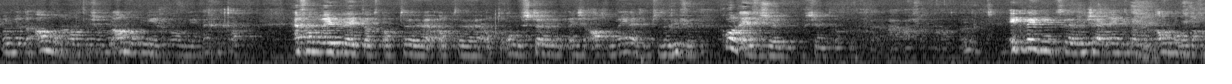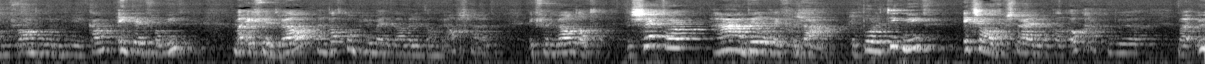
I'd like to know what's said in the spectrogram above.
wordt met de andere hand dus op een andere manier gewoon weer. En van de week bleek dat op de, op de, op de ondersteuning in zijn algemeenheid, op de tarieven, gewoon even 7% ook nog eh, afgehaald wordt. Ik weet niet eh, hoe zij denken dat het allemaal op een verantwoorde manier kan. Ik denk van niet. Maar ik vind wel, en dat compliment daar wil ik dan mee afsluiten. Ik vind wel dat de sector haar deel heeft gedaan. De politiek niet. Ik zal ervoor strijden dat dat ook gaat gebeuren. Maar u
